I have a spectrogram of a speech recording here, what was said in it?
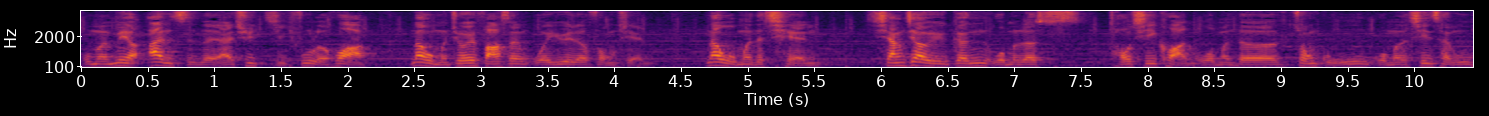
我们没有按时的来去给付的话，那我们就会发生违约的风险。那我们的钱相较于跟我们的头期款，我们的中古屋，我们的新城屋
